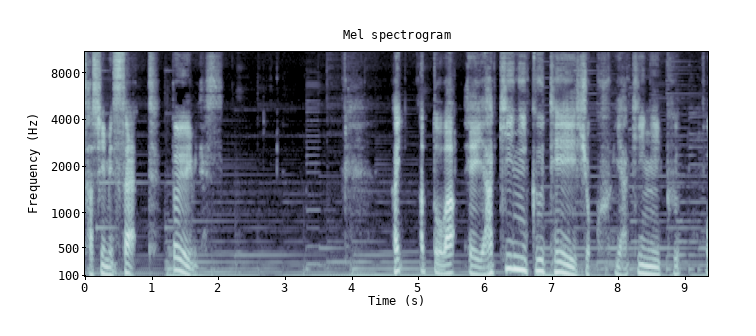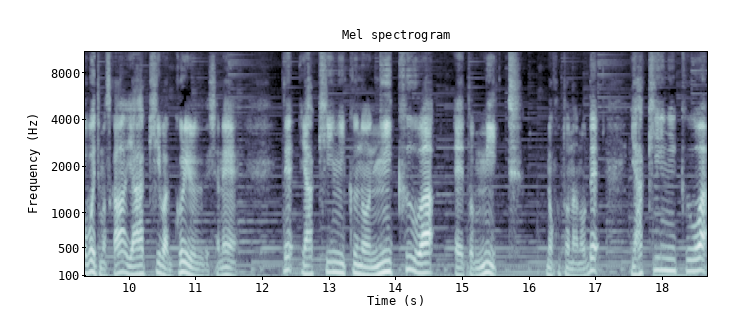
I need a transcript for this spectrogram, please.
刺身セットという意味です。あとは、えー焼肉定食。焼肉。覚えてますか？焼きはグリルでしたね。で、焼肉の肉は、えっ、と、ミートのことなので、焼肉は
